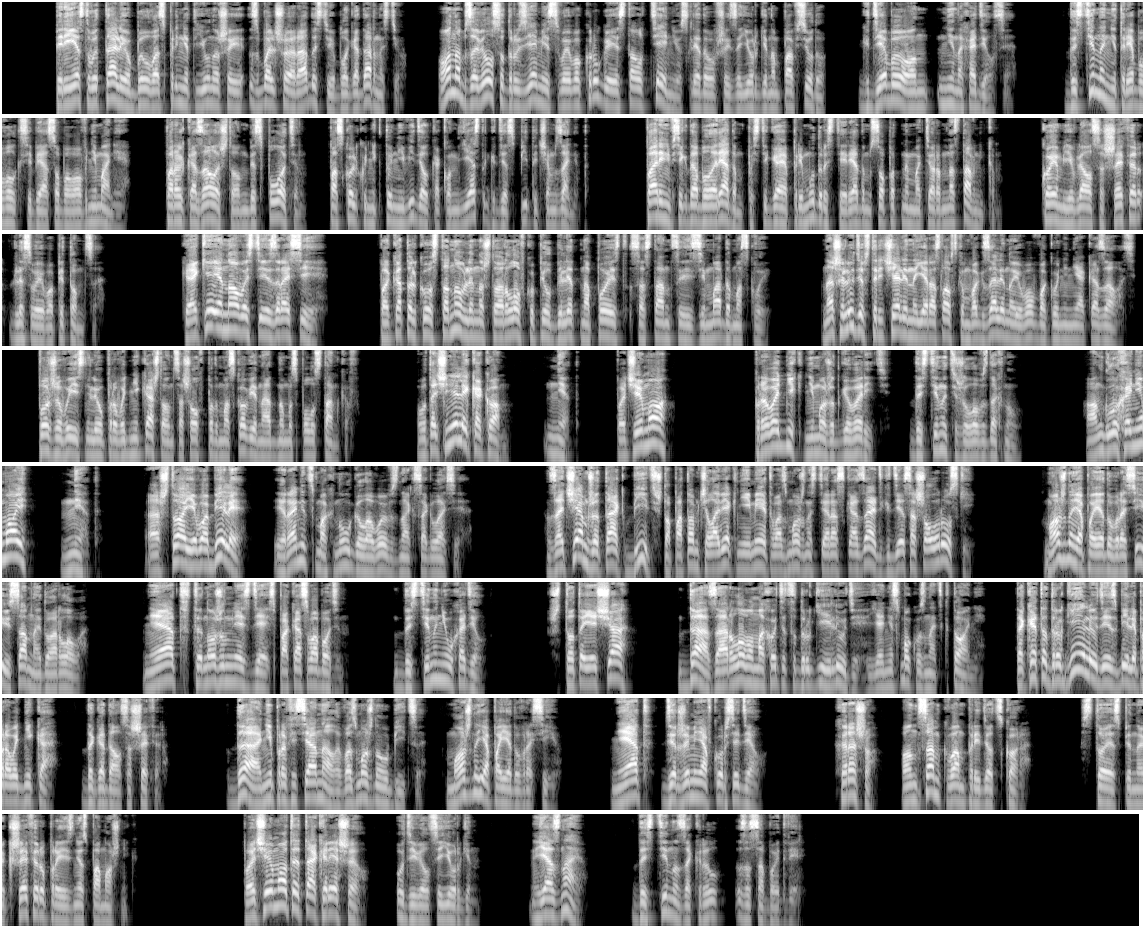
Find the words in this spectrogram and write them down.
Переезд в Италию был воспринят юношей с большой радостью и благодарностью. Он обзавелся друзьями из своего круга и стал тенью, следовавшей за Юргеном повсюду, где бы он ни находился. Дестина не требовал к себе особого внимания. Порой казалось, что он бесплотен, поскольку никто не видел, как он ест, где спит и чем занят. Парень всегда был рядом, постигая премудрости рядом с опытным матерым наставником, коим являлся Шефер для своего питомца. «Какие новости из России?» Пока только установлено, что Орлов купил билет на поезд со станции Зима до Москвы. Наши люди встречали на Ярославском вокзале, но его в вагоне не оказалось. Позже выяснили у проводника, что он сошел в Подмосковье на одном из полустанков. Уточнили, каком? Нет. Почему? Проводник не может говорить. Достина тяжело вздохнул. Он глухонемой? Нет. А что, его били? Иранец махнул головой в знак согласия. Зачем же так бить, что потом человек не имеет возможности рассказать, где сошел русский? Можно я поеду в Россию и сам найду Орлова? «Нет, ты нужен мне здесь, пока свободен». Достина не уходил. «Что-то еще?» «Да, за Орловым охотятся другие люди, я не смог узнать, кто они». «Так это другие люди избили проводника?» — догадался Шефер. «Да, они профессионалы, возможно, убийцы. Можно я поеду в Россию?» «Нет, держи меня в курсе дел». «Хорошо, он сам к вам придет скоро», — стоя спиной к Шеферу, произнес помощник. «Почему ты так решил?» — удивился Юрген. «Я знаю». Дестина закрыл за собой дверь.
